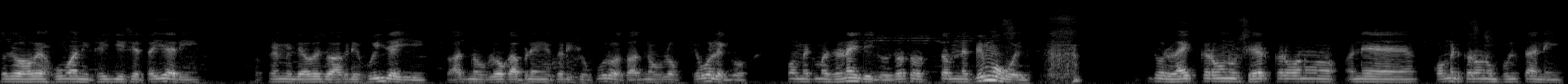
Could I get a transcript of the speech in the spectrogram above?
તો જો હવે હોવાની થઈ ગઈ છે તૈયારી, તો ફેમિલી હવે જો આગળ હોઈ જઈએ. તો આજનો વ્લોગ આપણે અહીં કરીશું પૂરો. તો આજનો વ્લોગ કેવો લાગ્યો? કોમેન્ટમાં જણાવી દેજો. જો તો તમને ગમ્યો હોય, તો લાઈક કરવાનું શેર કરવાનું અને કોમેન્ટ કરવાનું ભૂલતા નહીં.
